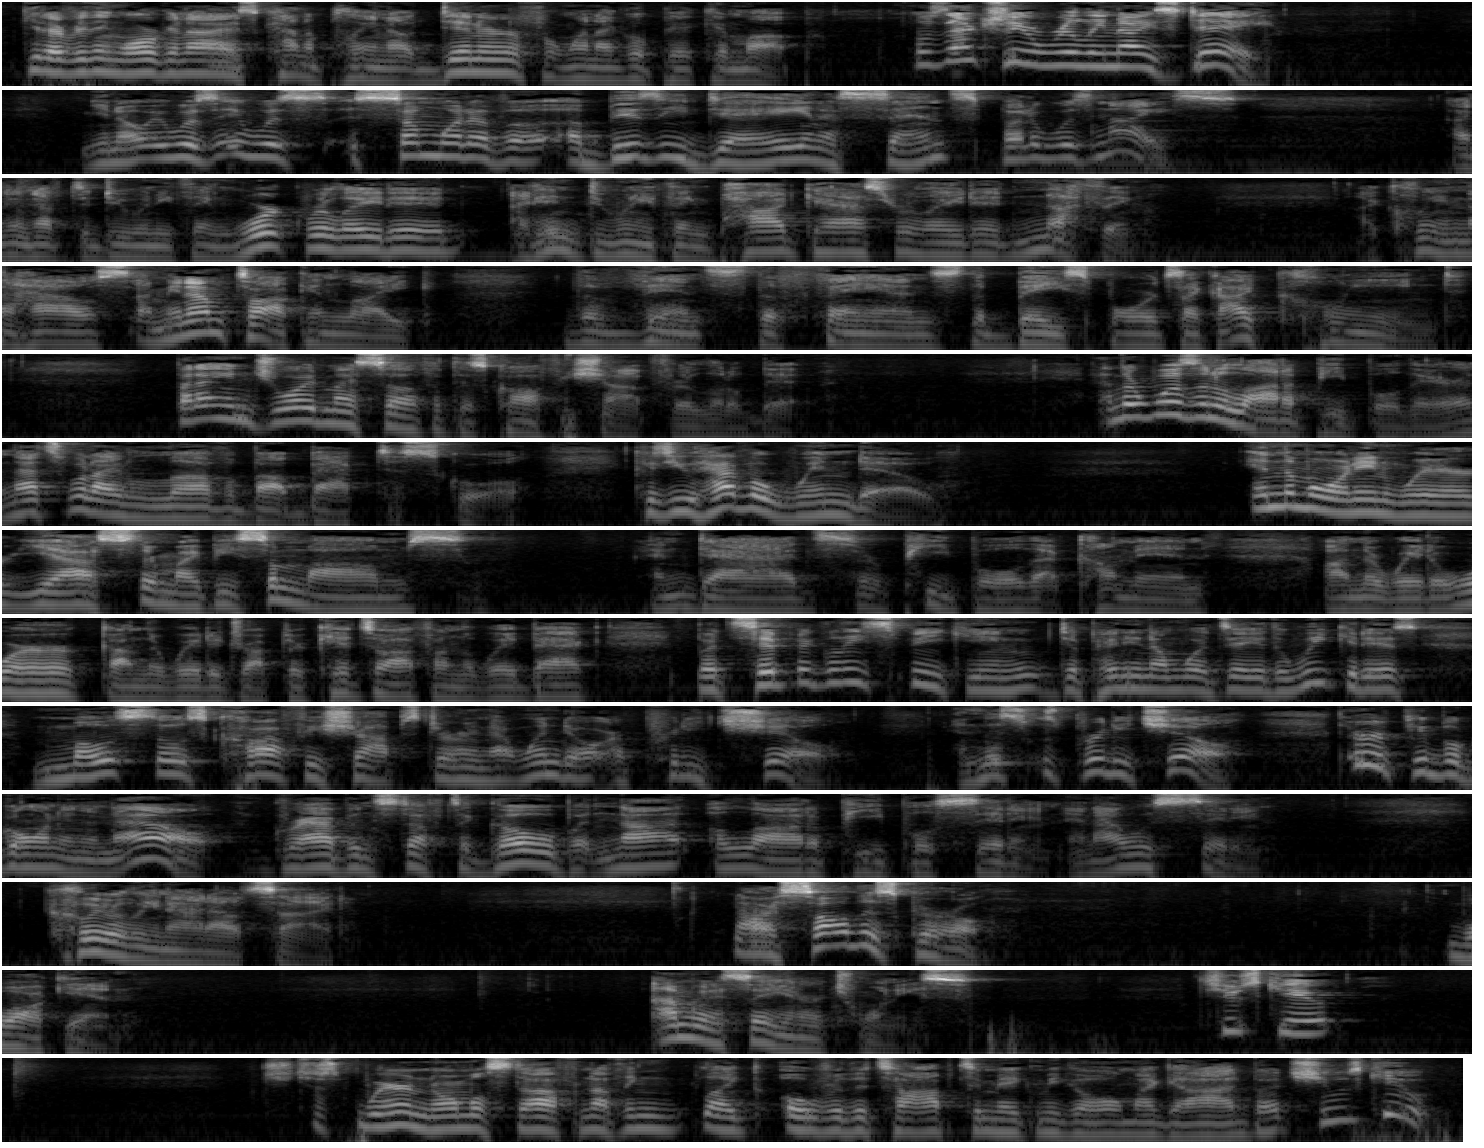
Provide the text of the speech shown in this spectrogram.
get everything organized, kind of plan out dinner for when I go pick him up. It was actually a really nice day. You know, it was it was somewhat of a, a busy day in a sense, but it was nice. I didn't have to do anything work related. I didn't do anything podcast related. Nothing. I cleaned the house. I mean, I'm talking like the vents, the fans, the baseboards. Like I cleaned. But I enjoyed myself at this coffee shop for a little bit. And there wasn't a lot of people there. And that's what I love about back to school. Because you have a window in the morning where, yes, there might be some moms and dads or people that come in on their way to work, on their way to drop their kids off, on the way back. But typically speaking, depending on what day of the week it is, most those coffee shops during that window are pretty chill. And this was pretty chill. There were people going in and out, grabbing stuff to go, but not a lot of people sitting. And I was sitting. Clearly not outside. Now, I saw this girl walk in. I'm going to say in her 20s. She was cute. She's just wearing normal stuff, nothing like over the top to make me go, oh my God, but she was cute.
